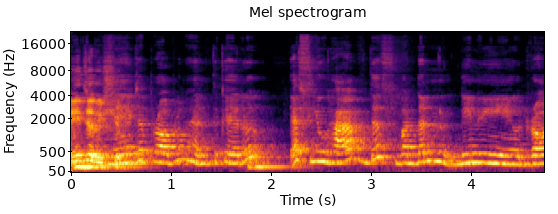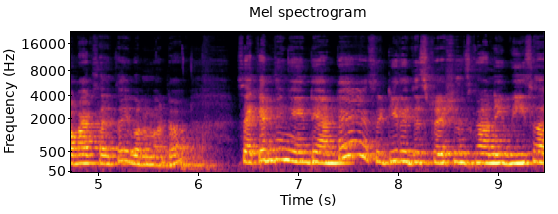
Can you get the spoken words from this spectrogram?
major issue major problem health care as you have this but then దీని డ్రాబ్యాక్స్ అయితే ఇవన్నమాట సెకండ్ థింగ్ ఏంటి అంటే సిటీ రిజిస్ట్రేషన్స్ కానీ వీసా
